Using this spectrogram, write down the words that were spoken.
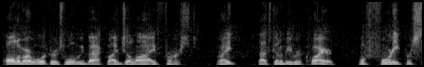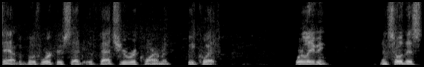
all of our workers will be back by July 1st right? That's going to be required. Well, 40% of those workers said, if that's your requirement, we quit. We're leaving. And so, this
